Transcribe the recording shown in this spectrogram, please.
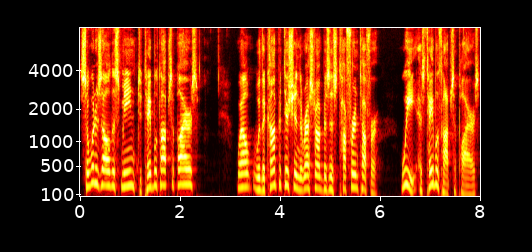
So, what does all this mean to tabletop suppliers? Well, with the competition in the restaurant business tougher and tougher, we, as tabletop suppliers,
